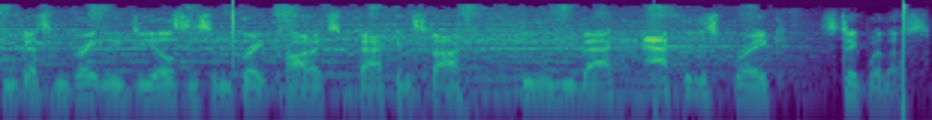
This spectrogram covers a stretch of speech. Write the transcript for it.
We've got some great new deals and some great products back in stock. We will be back after this break. Stick with us.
